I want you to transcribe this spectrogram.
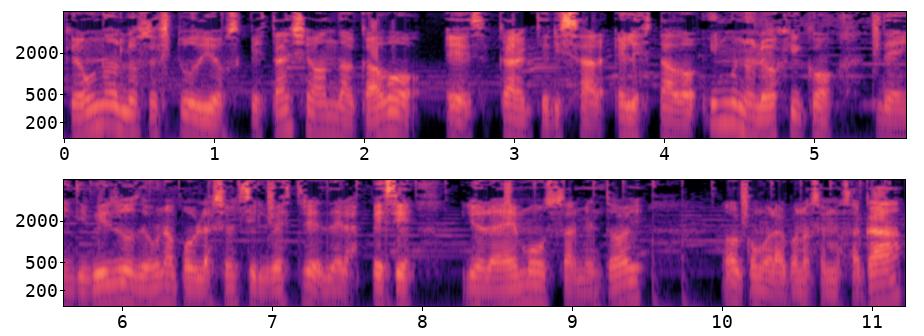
que uno de los estudios que están llevando a cabo es caracterizar el estado inmunológico de individuos de una población silvestre de la especie Liolaemus sarmentoi o como la conocemos acá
